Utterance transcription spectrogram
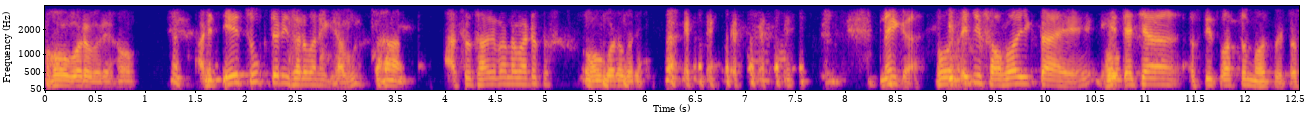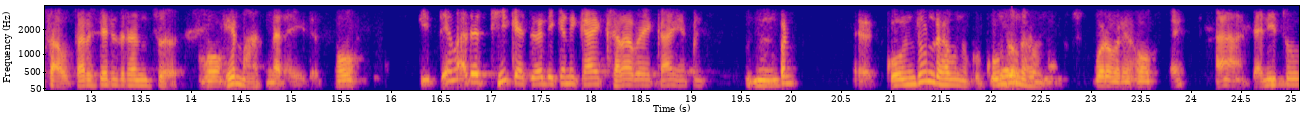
हो बरोबर आहे हो. आणि ते चूक तरी सर्वांनी घ्यावं. हा. असं सागराला वाटत. हो बरोबर नाही का? हो. त्याची स्वाभाविकता आहे. हे. हो. त्याच्या अस्तित्वाचं महत्त्व आहे. तसं अवतार चरित्रांचं हो. हे महात्म्य राहील हो. की ते माझं ठीक आहे. तुझ्या ठिकाणी काय खराब आहे काय आहे. पण कोंडून राहू नको. कोंडून राहू नको. बरोबर आहे हो. हा त्यांनी तो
